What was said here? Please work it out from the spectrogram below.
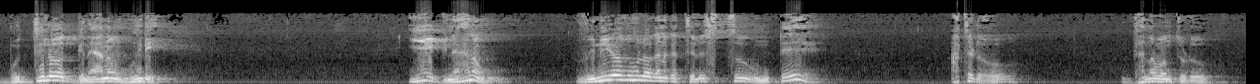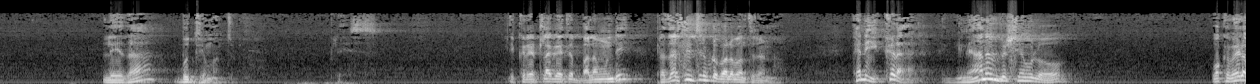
బుద్ధిలో జ్ఞానం ఉండి ఈ జ్ఞానం వినియోగంలో గనక తెలుస్తూ ఉంటే అతడు ధనవంతుడు లేదా బుద్ధిమంతుడు. ప్లీజ్. ఇక్కడ ఎట్లాగైతే బలం ఉండి ప్రదర్శించినప్పుడు బలవంతుడు అన్నాం కానీ ఇక్కడ జ్ఞానం విషయంలో ఒకవేళ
